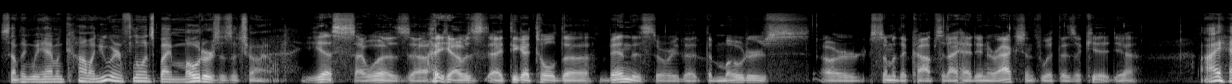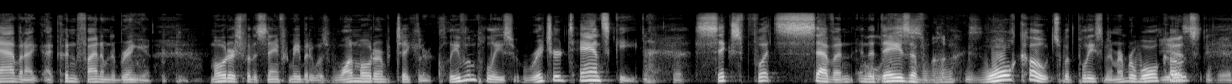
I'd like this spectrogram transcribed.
something we have in common. You were influenced by motors as a child. Yes, I was. Uh, yeah, I was. I think I told uh, Ben this story that the motors are some of the cops that I had interactions with as a kid. Yeah. I have, and I, I couldn't find them to bring you. Motors for the same for me, but it was one motor in particular. Cleveland Police, Richard Tansky, six foot seven in the Holy days of wool coats with policemen. Remember wool Yes, coats? yeah.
